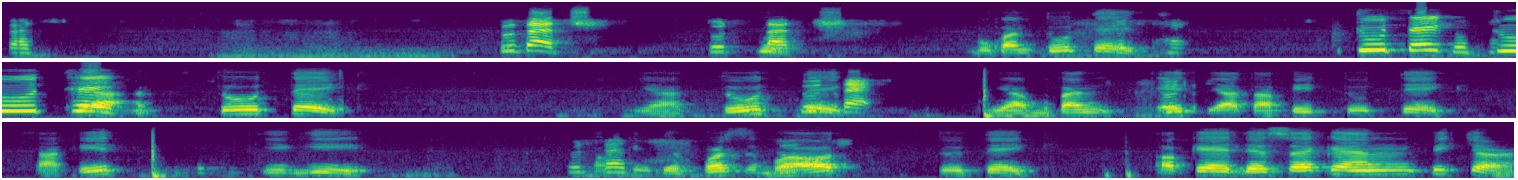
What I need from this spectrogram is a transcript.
touch. To touch. To touch. Bukan to take. To take, to Ya, take. to take. Ya, to To take. Ya, bukan it ya, tapi to take. Sakit gigi. To Okay, the first about to take. Okay, the second picture.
